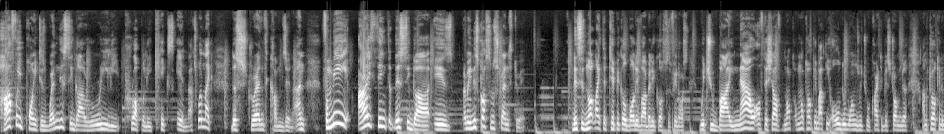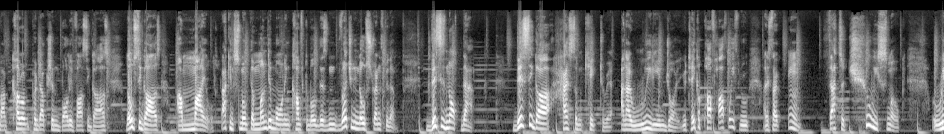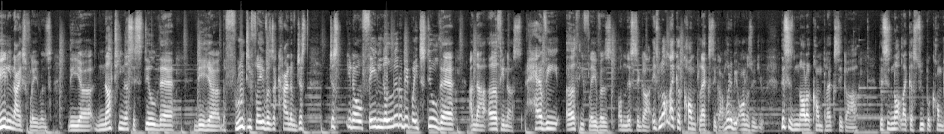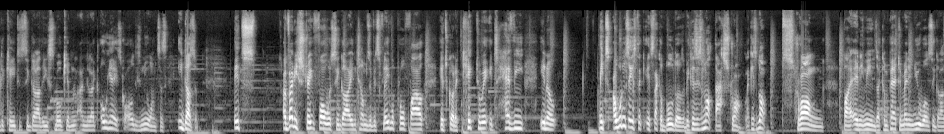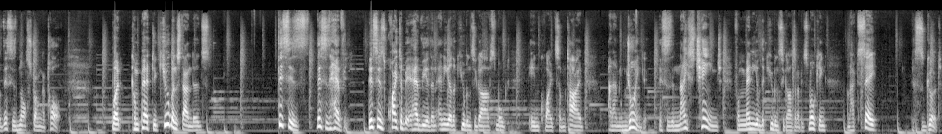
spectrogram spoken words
Halfway point is when this cigar really properly kicks in. That's when like the strength comes in. And for me, I think that this cigar is, I mean, it's got some strength to it. This is not like the typical Bolivar Belicosos Finos, which you buy now off the shelf. Not, I'm not talking about the older ones, which were quite a bit stronger. I'm talking about current production Bolivar cigars. Those cigars are mild. I can smoke them Monday morning, comfortable. There's virtually no strength to them. This is not that. This cigar has some kick to it, and I really enjoy it. You take a puff halfway through, and it's like, mmm, that's a chewy smoke. Really nice flavors. The uh, nuttiness is still there. The uh, the fruity flavors are kind of just just you know fading a little bit but it's still there. And that earthiness heavy earthy flavors on this cigar. It's not like a complex cigar. I'm going to be honest with you. This is not a complex cigar this is not like a super complicated cigar that you smoke him and you're like oh yeah it's got all these nuances it doesn't it's a very straightforward cigar in terms of its flavor profile. It's got a kick to it. It's heavy. You know, it's I wouldn't say it's like it's like a bulldozer because it's not that strong. Like it's not strong by any means. Like compared to many New World cigars, this is not strong at all. But compared to Cuban standards, this is this is heavy. This is quite a bit heavier than any other Cuban cigar I've smoked in quite some time and I'm enjoying it. This is a nice change from many of the Cuban cigars that I've been smoking and I have to say, this is good.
